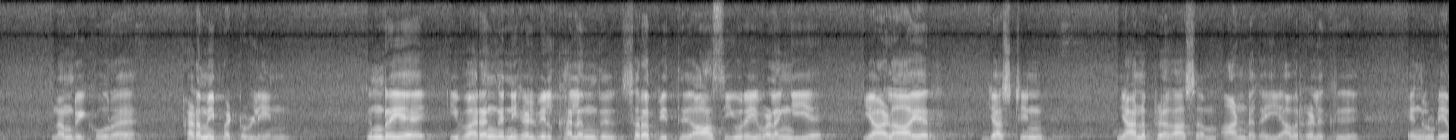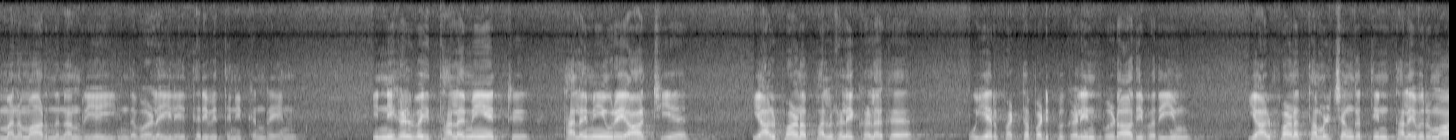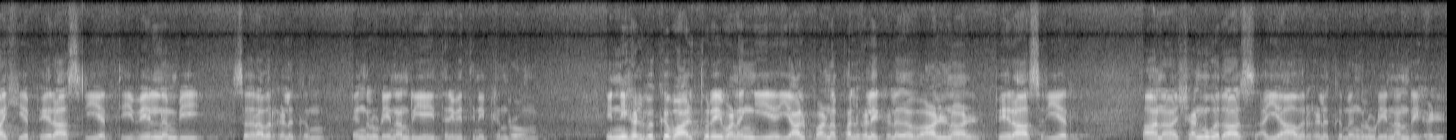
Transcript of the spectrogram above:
நன்றி கூற கடமைப்பட்டுள்ளேன். இன்றைய இவ்வரங்க நிகழ்வில் கலந்து சிறப்பித்து ஆசியுரை வழங்கிய யாழாயர் ஜஸ்டின் ஞானப்பிரகாசம் ஆண்டகை அவர்களுக்கு எங்களுடைய மனமார்ந்த நன்றியை இந்த வேளையிலே தெரிவித்து நிற்கின்றேன். இந்நிகழ்வை தலைமையேற்று தலைமையுரை ஆற்றிய யாழ்ப்பாண பல்கலைக்கழக உயர் பட்டப்படிப்புகளின் பீடாதிபதியும் யாழ்ப்பாண தமிழ்ச்சங்கத்தின் தலைவருமாகிய பேராசிரியர் தி. வேல்நம்பி சார் அவர்களுக்கும் எங்களுடைய நன்றியை தெரிவித்து நிற்கின்றோம். இந்நிகழ்வுக்கு வாழ்த்துரை வழங்கிய யாழ்ப்பாண பல்கலைக்கழக வாழ்நாள் பேராசிரியர் ஆனா சண்முகதாஸ் ஐயா அவர்களுக்கும் எங்களுடைய நன்றிகள்.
